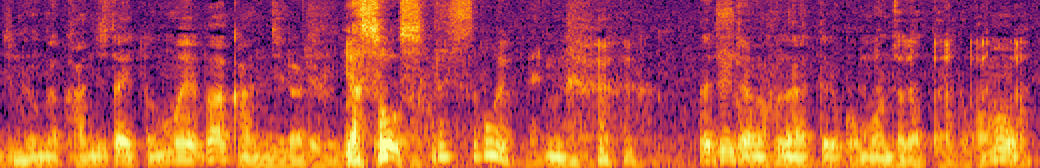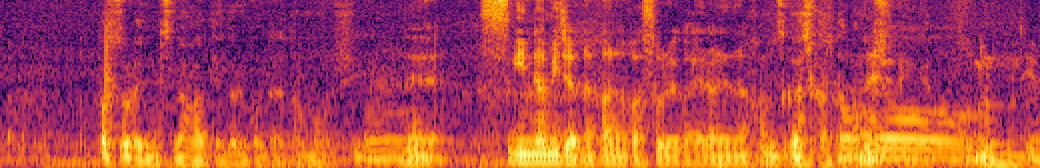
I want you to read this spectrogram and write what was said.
自分が感じたいと思えば感じられる、いやそうそれすごいよね。う。ん。だから純ちゃんが普段やってる古文書だったりとかもやっぱそれにつながってくることだと思うし、うん。ね。杉並じゃなかなかそれが得られなかった。難しかったかもしれないけど、そう。うん。っていう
